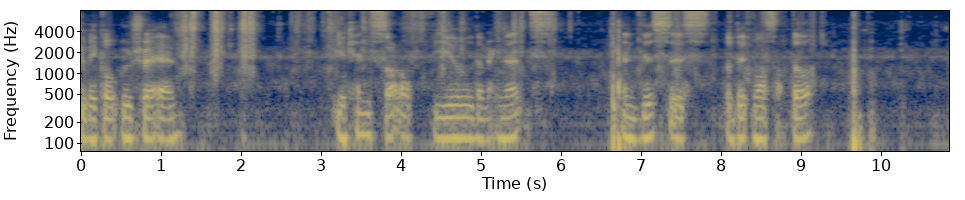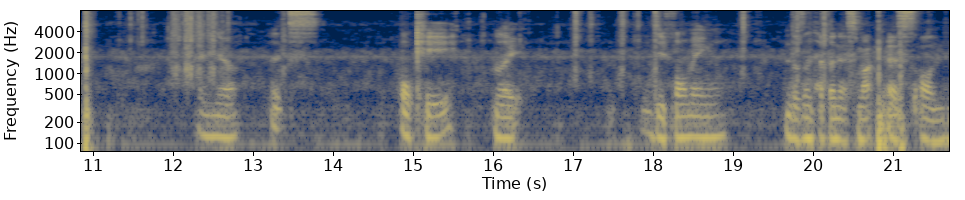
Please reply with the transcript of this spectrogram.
Cubicle Ultra M you can sort of feel the magnets. And this is a bit more subtle. And yeah it's okay. Like deforming doesn't happen as much as on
